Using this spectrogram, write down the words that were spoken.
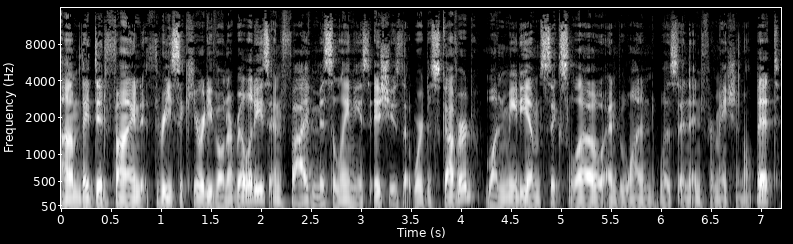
Um, they did find three security vulnerabilities and five miscellaneous issues that were discovered one medium, six low, and one was an informational bit.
